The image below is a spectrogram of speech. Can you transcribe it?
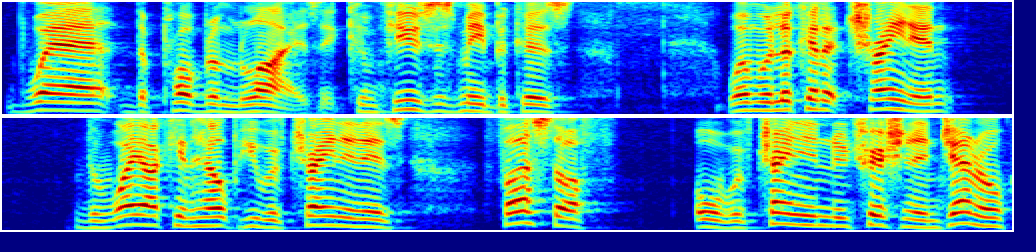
where the problem lies. It confuses me because when we're looking at training, the way I can help you with training is first off, or with training and nutrition in general,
